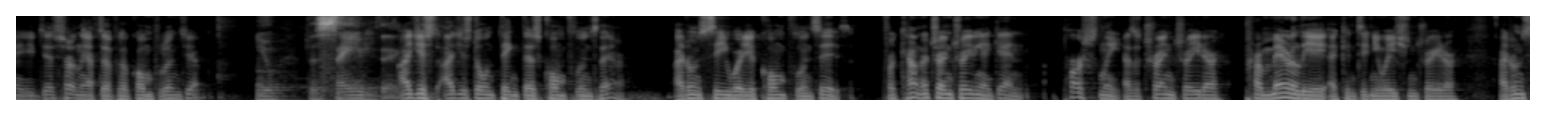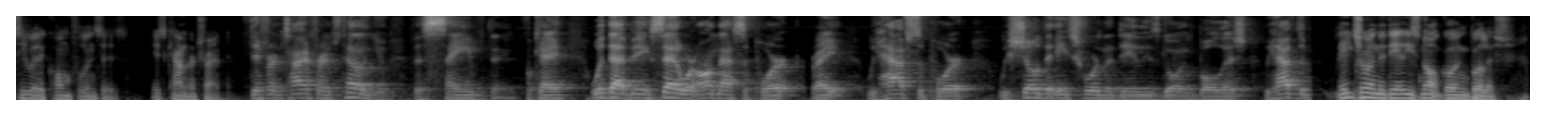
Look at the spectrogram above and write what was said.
You just certainly have to have a confluence. Yeah. You the same thing. I just I just don't think there's confluence there. I don't see where your confluence is for counter trend trading. Again, personally, as a trend trader, primarily a, continuation trader, I don't see where the confluence is. It's counter trend. Different time frames telling you the same thing. Okay. With that being said, we're on that support, right? We have support. We showed the H4 and the dailies going bullish. We have the H4 and the dailies not going bullish.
